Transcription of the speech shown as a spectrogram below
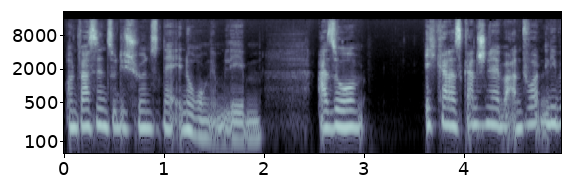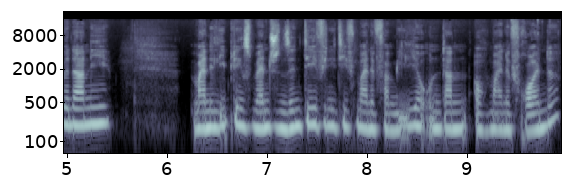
Und was sind so die schönsten Erinnerungen im Leben? Also, ich kann das ganz schnell beantworten, liebe Dani. Meine Lieblingsmenschen sind definitiv meine Familie und dann auch meine Freunde.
